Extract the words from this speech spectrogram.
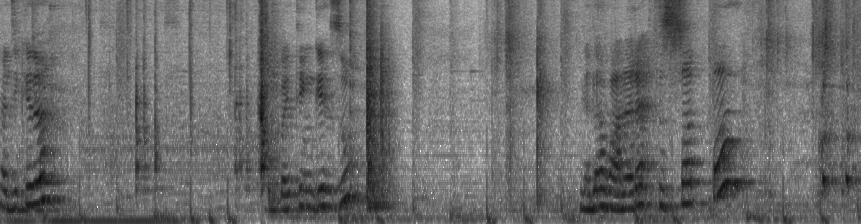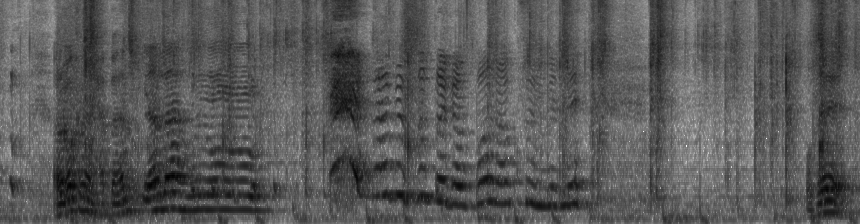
أدي كده. كوبايتين جهزوا. يا لهوي على ريحة الشطة. أنا بكره الحبهان. يا لهوي. ريحة الشطة جبارة أقسم بالله. وفاء.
